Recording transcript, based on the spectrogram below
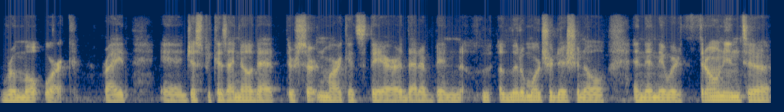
remote work, right? And just because I know that there's certain markets there that have been a little more traditional, and then they were thrown into,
